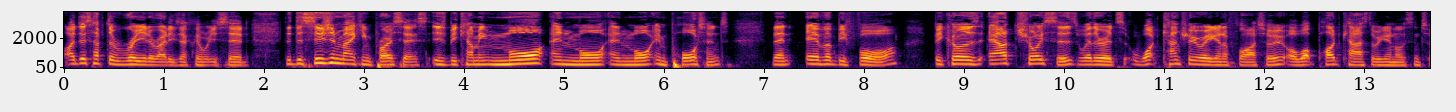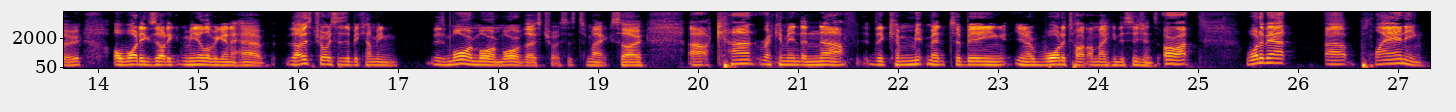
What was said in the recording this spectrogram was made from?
I just have to reiterate exactly what you said. The decision making process is becoming more and more and more important than ever before because our choices, whether it's what country are we going to fly to or what podcast are we going to listen to or what exotic meal are we going to have, those choices are becoming there's more and more and more of those choices to make. So uh, I can't recommend enough the commitment to being, you know, watertight on making decisions. All right. What about uh, planning,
